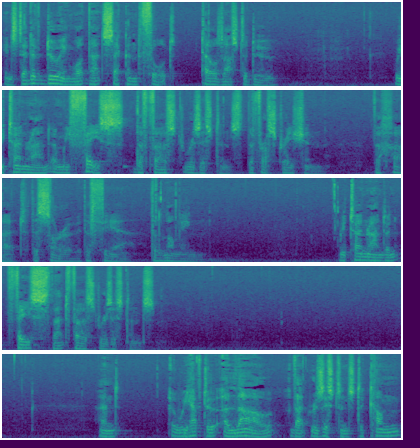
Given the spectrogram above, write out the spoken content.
Instead of doing what that second thought tells us to do, we turn around and we face the first resistance, the frustration, the hurt, the sorrow, the fear, the longing. We turn around and face that first resistance. And we have to allow that resistance to come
